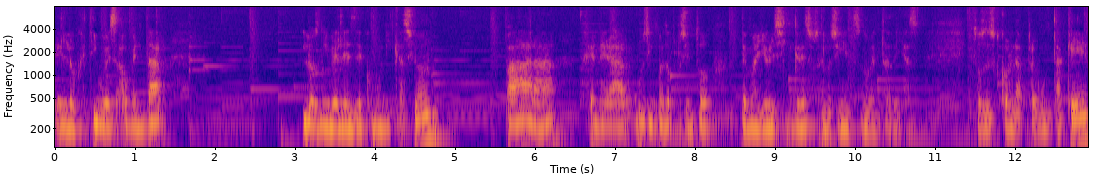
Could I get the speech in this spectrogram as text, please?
el objetivo es aumentar los niveles de comunicación para generar un 50% de mayores ingresos en los siguientes 90 días. Entonces, con la pregunta ¿qué?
